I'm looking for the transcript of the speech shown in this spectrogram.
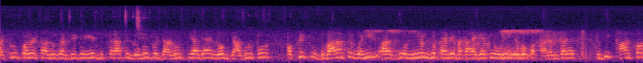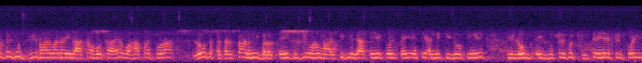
ट्रू कॉलर चालू कर दी गई है जिस तरह से लोगों को जागरूक किया जाए लोग जागरूक हो और फिर दोबारा से वही जो नियम जो पहले बताए गए थे उन्हीं नियमों का पालन करें। क्योंकि खासतौर पर जो भीड़ भाड़ वाला इलाका होता है वहाँ पर थोड़ा लोग सतर्कता नहीं बरतते हैं क्योंकि वहाँ मार्केट में जाते हैं कोई कई ऐसी अन्य चीज़ होती है कि लोग एक दूसरे को छूते हैं फिर कोई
